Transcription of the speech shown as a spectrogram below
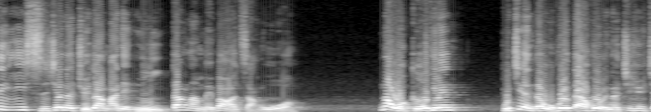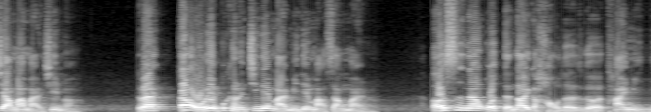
第一时间的绝佳买点，你当然没办法掌握哦。那我隔天。不见得我会带货员呢继续加码买进嘛，对不对？当然我也不可能今天买明天马上卖嘛，而是呢我等到一个好的这个 timing，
